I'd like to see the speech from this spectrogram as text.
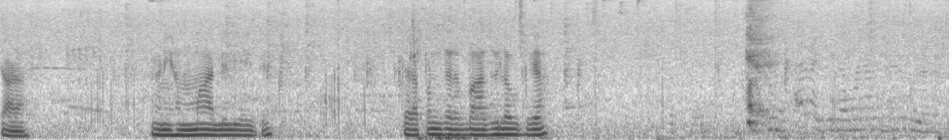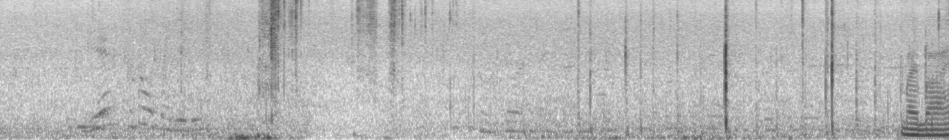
शाळा. आणि हम्मा आलेली आहे इथे. तर आपण जरा बाजूला उठूया. बाय बाय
